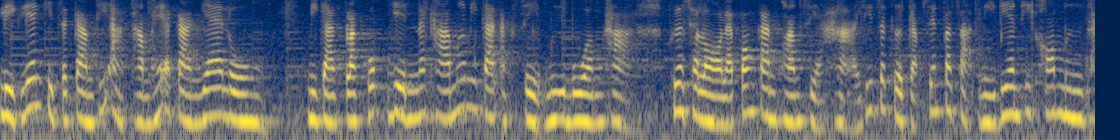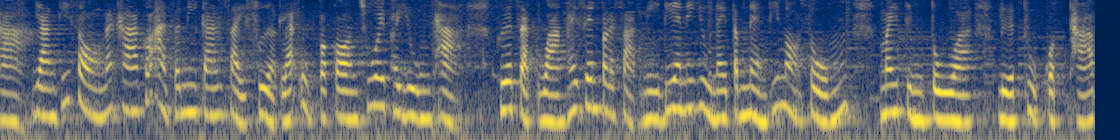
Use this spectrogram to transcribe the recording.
หลีกเลี่ยงกิจกรรมที่อาจทำให้อาการแย่ลง มีการประคบเย็นนะคะ เมื่อมีการอักเสบมือบวมค่ะ เพื่อชะลอและป้องกันความเสียหายที่จะเกิดกับเส้นประสาทมีเดียนที่ข้อมือค่ะ อย่างที่สองนะคะก็อาจจะมีการใส่เฟือกและอุปกรณ์ช่วยพยุงค่ะ เพื่อจัดวางให้เส้นประสาทมีเดียนอยู่ในตำแหน่งที่เหมาะสม ไม่ตึงตัว หรือถูกกดทับ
